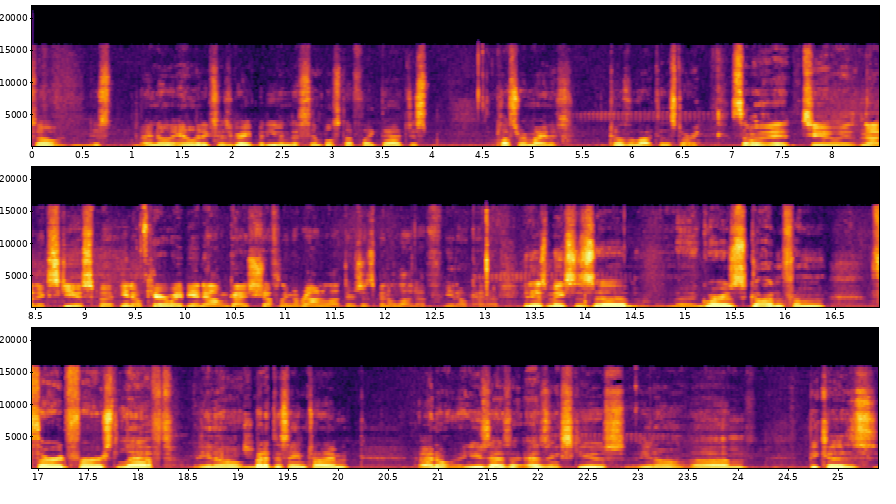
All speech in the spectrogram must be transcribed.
So just I know the analytics is great, but even the simple stuff like that, just plus or minus, tells a lot to the story. Some of it too is not an excuse, but you know, Caraway being out and guys shuffling around a lot. There's just been a lot of you know, kind of. It is. Mace's uh, Guerra's gone from third, first, left. You know, but at the same time, I don't use that as, a, as an excuse. You know, um, because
